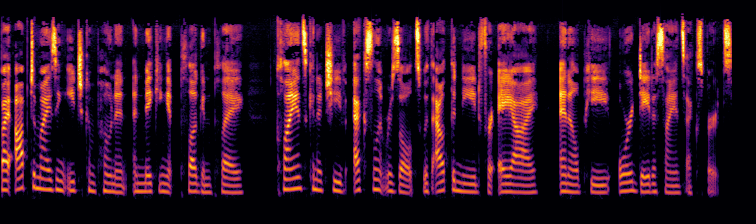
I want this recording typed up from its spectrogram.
By optimizing each component and making it plug and play, clients can achieve excellent results without the need for AI, NLP, or data science experts.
